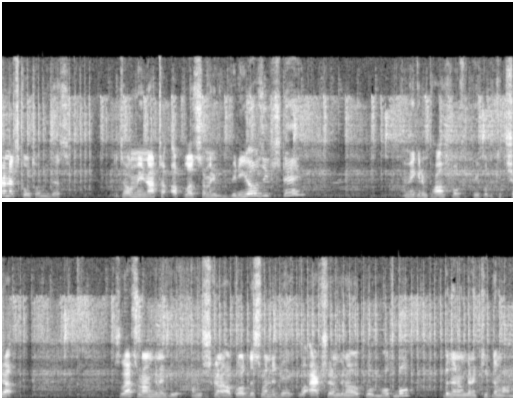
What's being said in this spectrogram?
friend at school told me this. He told me not to upload so many videos each day and make it impossible for people to catch up. So that's what I'm gonna do. I'm just gonna upload this one today. Well, actually, I'm gonna upload multiple, but then I'm gonna keep them on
